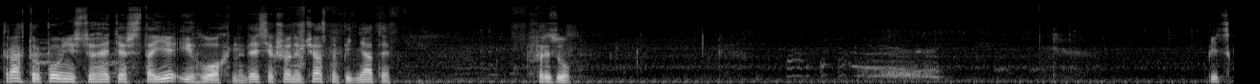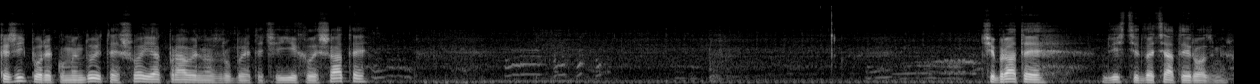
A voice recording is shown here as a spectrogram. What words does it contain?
Трактор повністю геть аж стає і глохне, десь якщо невчасно підняти фрезу. Підскажіть, порекомендуйте, що і як правильно зробити. Чи їх лишати. Чи брати 220 розмір.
